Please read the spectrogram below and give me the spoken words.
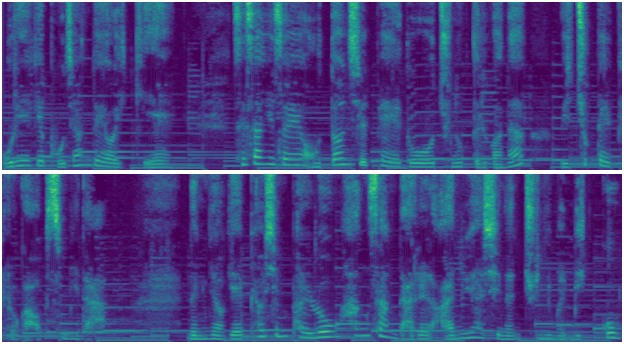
우리에게 보장되어 있기에 세상에서의 어떤 실패에도 주눅들거나 위축될 필요가 없습니다. 능력의 표심팔로 항상 나를 안위하시는 주님을 믿고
